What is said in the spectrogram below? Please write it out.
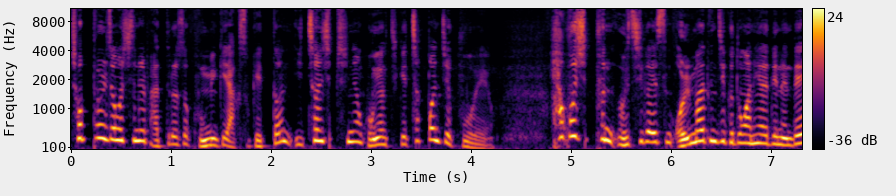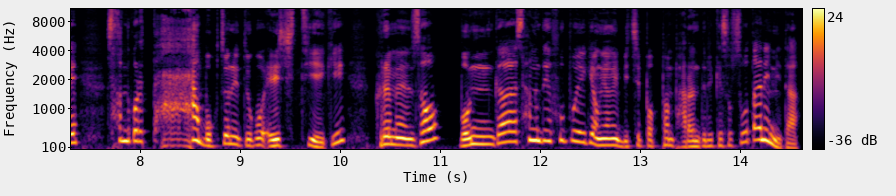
촛불 정신을 받들어서 국민께 약속했던 2017년 공약직의 첫 번째 구호예요. 하고 싶은 의지가 있으면 얼마든지 그동안 해야 되는데 선거를 딱 목전에 두고 LCT 얘기 그러면서 뭔가 상대 후보에게 영향을 미칠 법한 발언들을 계속 쏟아냅니다.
